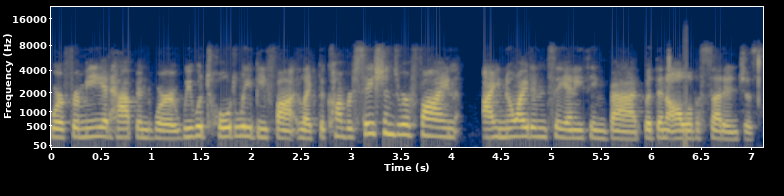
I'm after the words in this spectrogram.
where for me it happened where we would totally be fine. Like the conversations were fine. I know I didn't say anything bad, but then all of a sudden just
